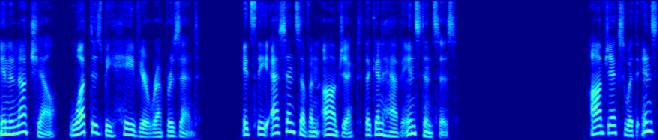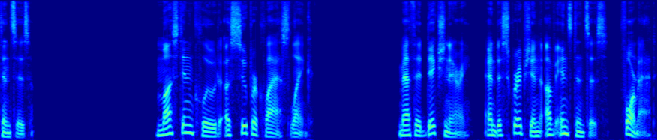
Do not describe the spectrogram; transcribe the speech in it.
In a nutshell, what does behavior represent? It's the essence of an object that can have instances. Objects with instances must include a superclass link, method dictionary, and description of instances format.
